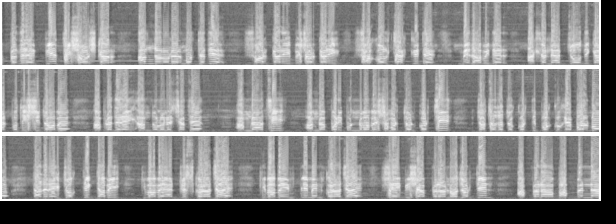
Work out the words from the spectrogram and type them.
আপনাদের এই পিএসসি সংস্কার আন্দোলনের মধ্যে দিয়ে সরকারি, বেসরকারি সকল চাকরিতে মেধাবীদের একটা ন্যায্য অধিকার প্রতিষ্ঠিত হবে। আপনাদের এই আন্দোলনের সাথে আমরা আছি, আমরা পরিপূর্ণভাবে সমর্থন করছি যথাযথ কর্তৃপক্ষকে বলব তাদের এই যৌক্তিক দাবি কীভাবে অ্যাড্রেস করা যায় কীভাবে ইমপ্লিমেন্ট করা যায় সেই বিষয়ে আপনারা নজর দিন আপনারা ভাববেন না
